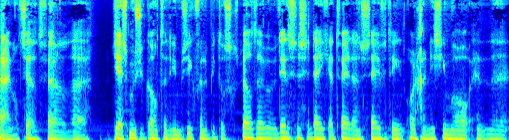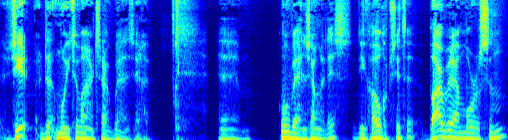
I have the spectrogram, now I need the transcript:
Zijn ontzettend veel eh, jazzmuzikanten die muziek van de Beatles gespeeld hebben. Dit is een cd'tje uit 2017, Organissimo. En eh, zeer de moeite waard, zou ik bijna zeggen. Uh, kom ik bij een zangeres die ik hoog heb zitten. Barbara Morrison.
